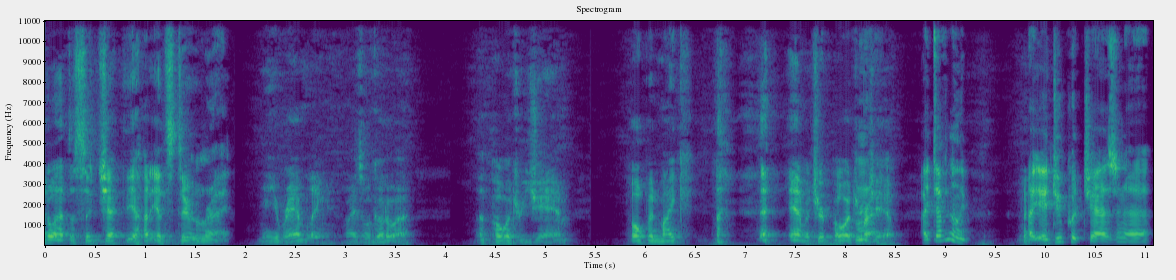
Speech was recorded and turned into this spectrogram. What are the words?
don't have to subject the audience to Right. me rambling. Might as well go to a, a poetry jam, open mic, amateur poetry Right. jam. I definitely, I, I do put jazz in a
